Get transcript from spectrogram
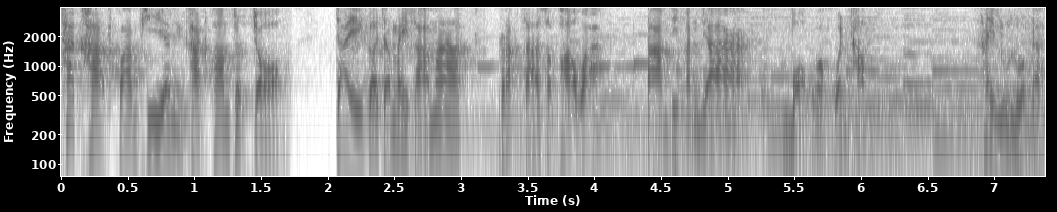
ถ้าขาดความเพียรขาดความจดจ่อใจก็จะไม่สามารถรักษาสภาวะตามที่ปัญญาบอกว่าควรทำให้รู้ล่วงได้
